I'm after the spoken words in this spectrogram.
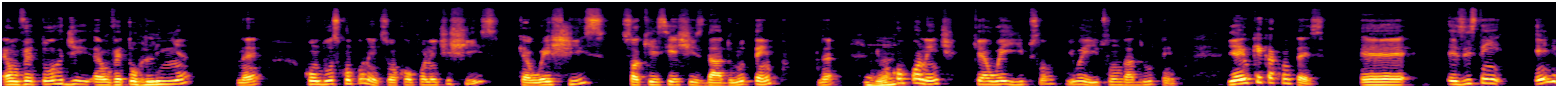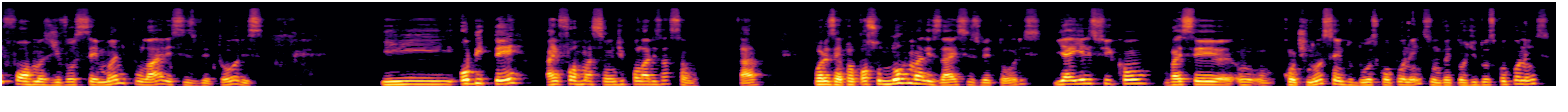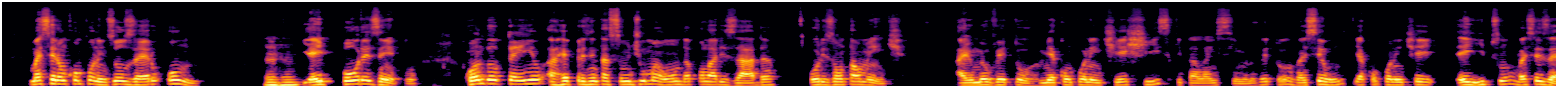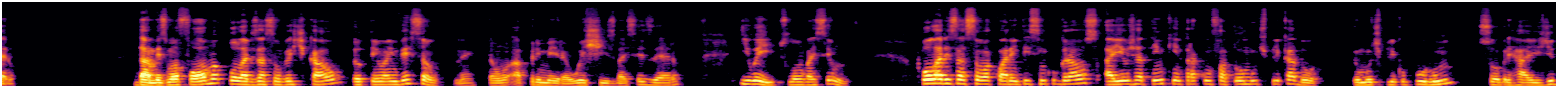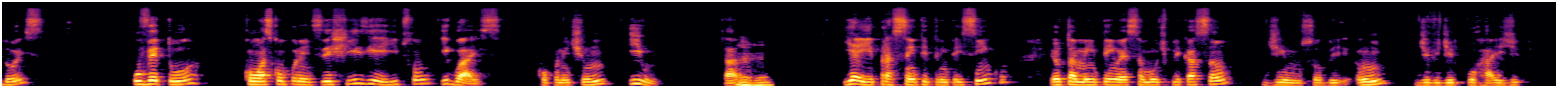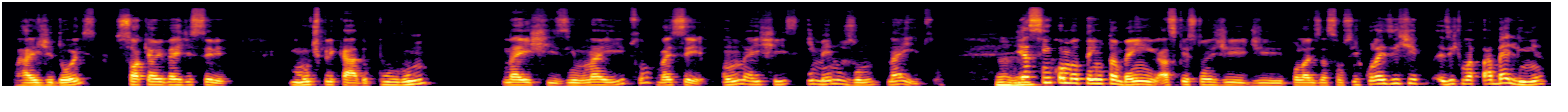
É um vetor de é um vetor linha, né, com duas componentes, uma componente x que é o EX, só que esse EX dado no tempo, né? Uhum. E uma componente, que é o EY, e o EY dado no tempo. E aí o que, que acontece? É, existem N formas de você manipular esses vetores e obter a informação de polarização, tá? Por exemplo, eu posso normalizar esses vetores e aí eles ficam, vai ser, um, continua sendo duas componentes, um vetor de duas componentes, mas serão componentes ou zero ou um. Uhum. E aí, por exemplo, quando eu tenho a representação de uma onda polarizada horizontalmente, aí o meu vetor, minha componente EX, que está lá em cima no vetor, vai ser 1, e a componente EY vai ser 0. Da mesma forma, polarização vertical, eu tenho a inversão. Né? Então, a primeira, o EX vai ser zero e o EY vai ser 1. Polarização a 45 graus, aí eu já tenho que entrar com o fator multiplicador. Eu multiplico por 1 sobre raiz de 2, o vetor com as componentes EX e EY iguais, componente 1 e 1. Tá? Uhum. E aí, para 135, eu também tenho essa multiplicação de 1 sobre 1 dividido por raiz de, raiz de 2, só que ao invés de ser multiplicado por 1 na EX e 1 na Y, vai ser 1 na EX e menos 1 na Y. Uhum. E assim como eu tenho também as questões de, de polarização circular, existe, existe uma tabelinha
